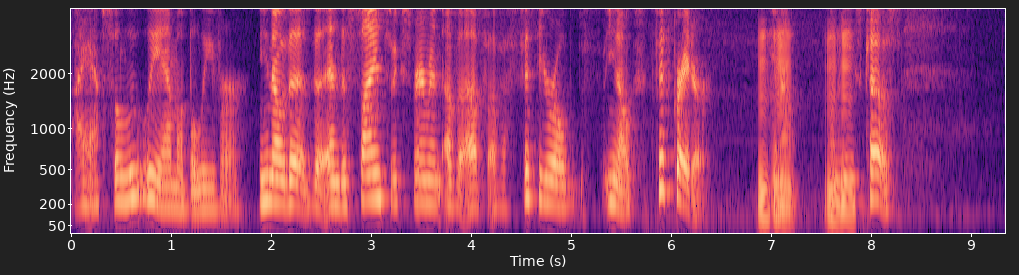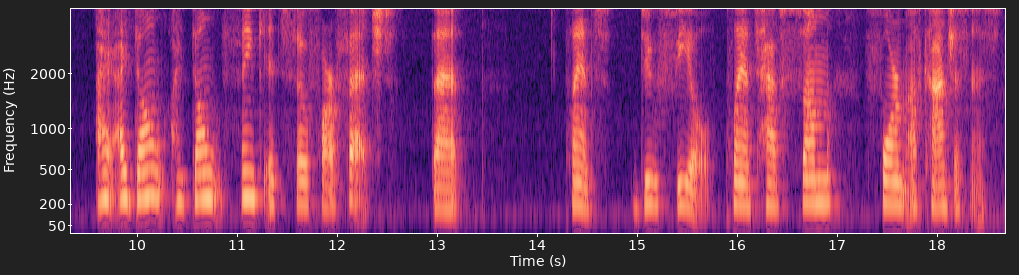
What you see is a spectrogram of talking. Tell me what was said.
I absolutely am a believer. You know the, the and the science of experiment of, of, of a fifth year old you know fifth grader, mm-hmm. you know mm-hmm. on the mm-hmm. East Coast. I, I don't I don't think it's so far fetched that plants do feel. Plants have some form of consciousness.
